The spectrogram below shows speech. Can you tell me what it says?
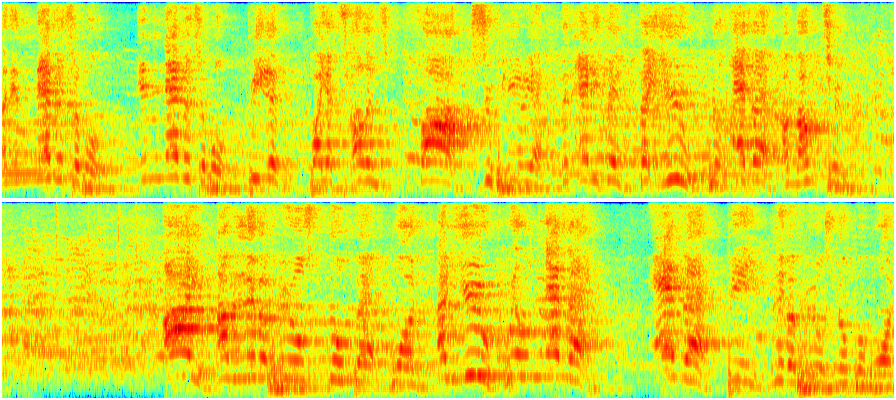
an inevitable, inevitable beaten by a talent far superior than anything that you will ever amount to. I am Liverpool's number one, and you will never, ever be Liverpool's number one.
